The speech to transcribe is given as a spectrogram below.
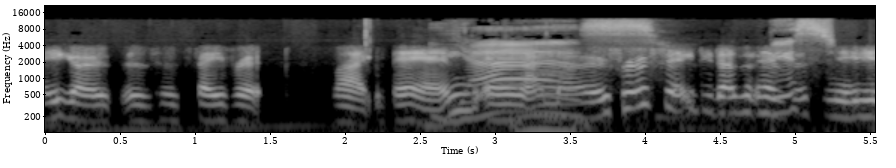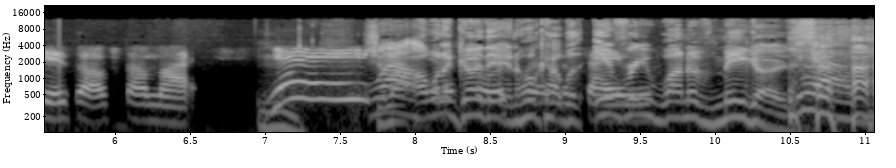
Migos is his favourite like band and I know for a fact he doesn't have Best- this New Year's off so I'm like, yay! She's like, I want to go there and hook up with same- every one of Migos. yeah.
